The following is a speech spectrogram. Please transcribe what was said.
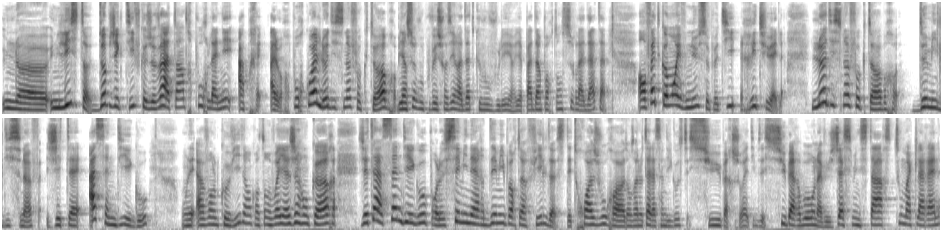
une, euh, une liste d'objectifs que je veux atteindre pour l'année après. Alors pourquoi le 19 octobre? Bien sûr, vous pouvez choisir la date que vous voulez, hein, il n'y a pas d'importance sur la date. En fait, comment est venu ce petit rituel? Le 19 octobre 2019, j'étais à San Diego on est avant le Covid, hein, quand on voyageait encore. J'étais à San Diego pour le séminaire d'Amy Porterfield. C'était trois jours euh, dans un hôtel à San Diego. C'était super chouette. Il faisait super beau. On a vu Jasmine Stars, tout McLaren.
